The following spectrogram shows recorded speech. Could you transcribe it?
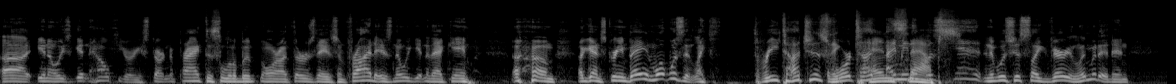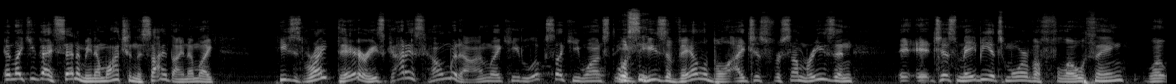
Uh, you know, he's getting healthier. He's starting to practice a little bit more on Thursdays and Fridays. And then we get into that game um, against Green Bay. And what was it? Like three touches, four touches? I mean, snaps. it was, yeah, and it was just like very limited. And, and like you guys said, I mean, I'm watching the sideline. I'm like, he's right there. He's got his helmet on. Like he looks like he wants to. Well, he's, see- he's available. I just, for some reason, it, it just maybe it's more of a flow thing. What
